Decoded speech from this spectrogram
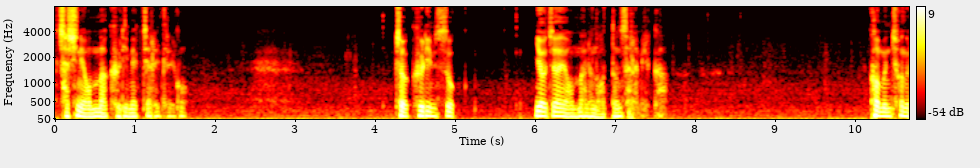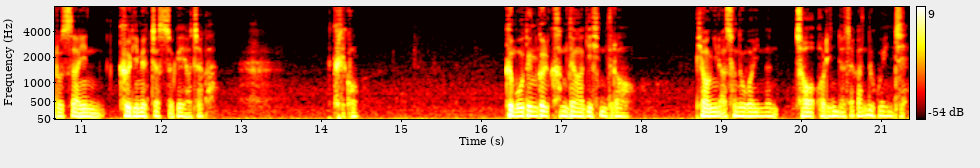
자신의 엄마 그림 액자를 들고 저 그림 속 여자의 엄마는 어떤 사람일까? 검은 천으로 쌓인 그림 액자 속의 여자가 그리고 그 모든 걸 감당하기 힘들어 병이 나서 누워 있는 저 어린 여자가 누구인지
